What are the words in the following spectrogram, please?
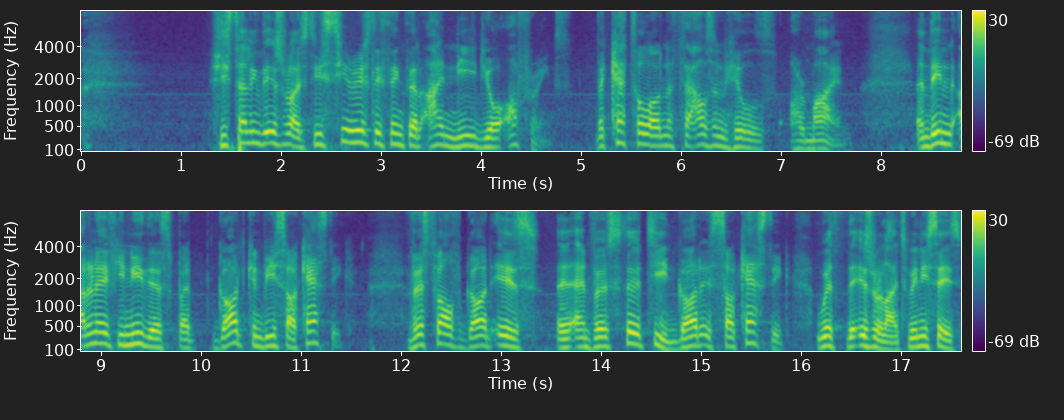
He's telling the Israelites, Do you seriously think that I need your offerings? The cattle on a thousand hills are mine. And then, I don't know if you knew this, but God can be sarcastic. Verse 12, God is, Uh, and verse 13, God is sarcastic with the Israelites when he says,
